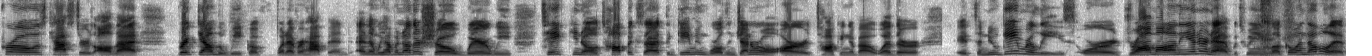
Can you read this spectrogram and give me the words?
pros, casters, all that. Break down the week of whatever happened, and then we have another show where we take you know topics that the gaming world in general are talking about, whether it's a new game release or drama on the internet between Loco and Doublelift.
